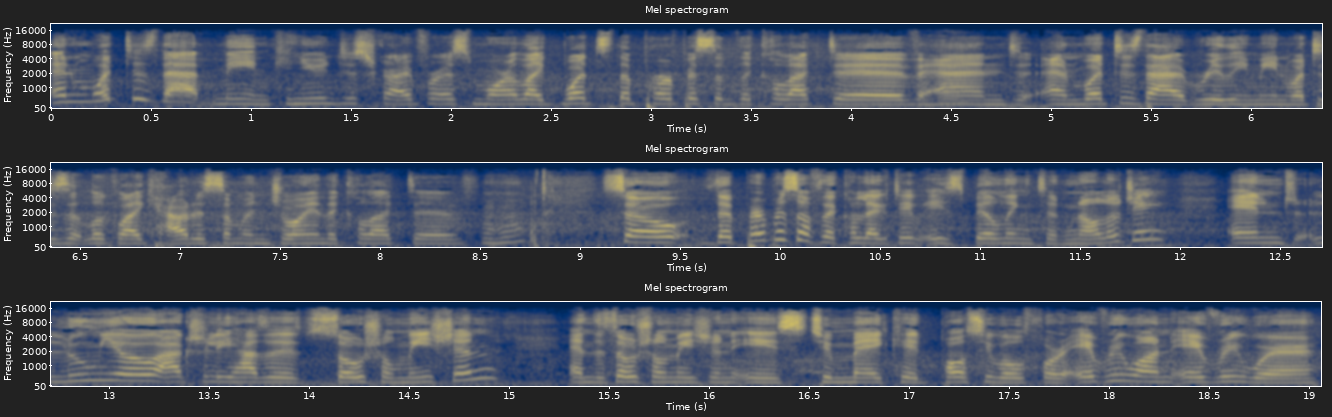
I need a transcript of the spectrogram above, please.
And what does that mean? Can you describe for us more? Like, what's the purpose of the collective, mm-hmm. and and what does that really mean? What does it look like? How does someone join the collective? Mm-hmm. So the purpose of the collective is building technology, and Loomio actually has a social mission, and the social mission is to make it possible for everyone everywhere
